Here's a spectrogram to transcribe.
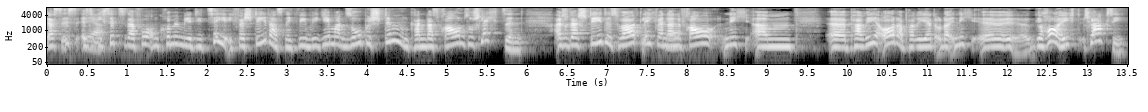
Das ist, es, Ja. ich sitze davor und krümme mir die Zehe. Ich verstehe das nicht, wie, wie jemand so bestimmen kann, dass Frauen so schlecht sind. Also da steht es wörtlich, wenn Ja. eine Frau nicht ähm, äh, pariert, Order pariert oder nicht äh, gehorcht, schlag sie.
